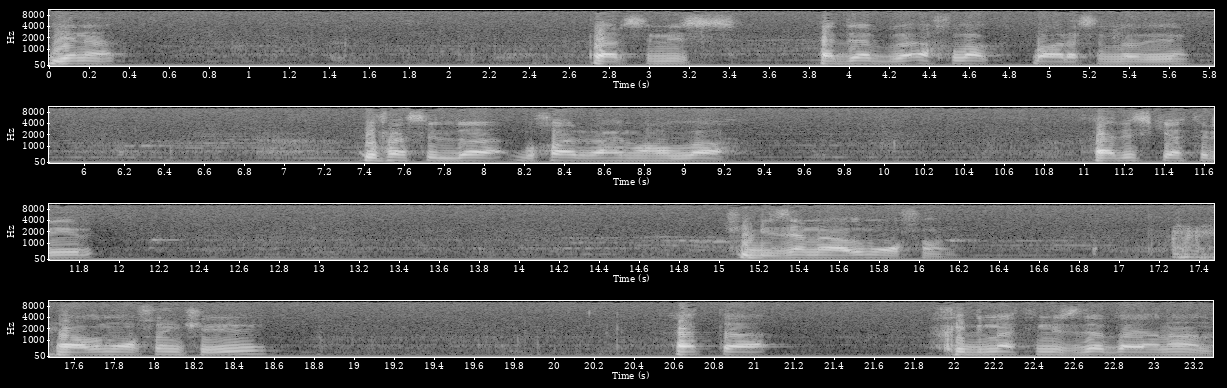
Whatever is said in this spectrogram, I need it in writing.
Yenə dərsimiz ədəb və əxlaq barəsindədir. Bu fəsildə Buxari rəhiməhullah hədis gətirir ki, bizə məlum olsun. Məlum olsun ki, hətta xidmətimizdə dayanan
